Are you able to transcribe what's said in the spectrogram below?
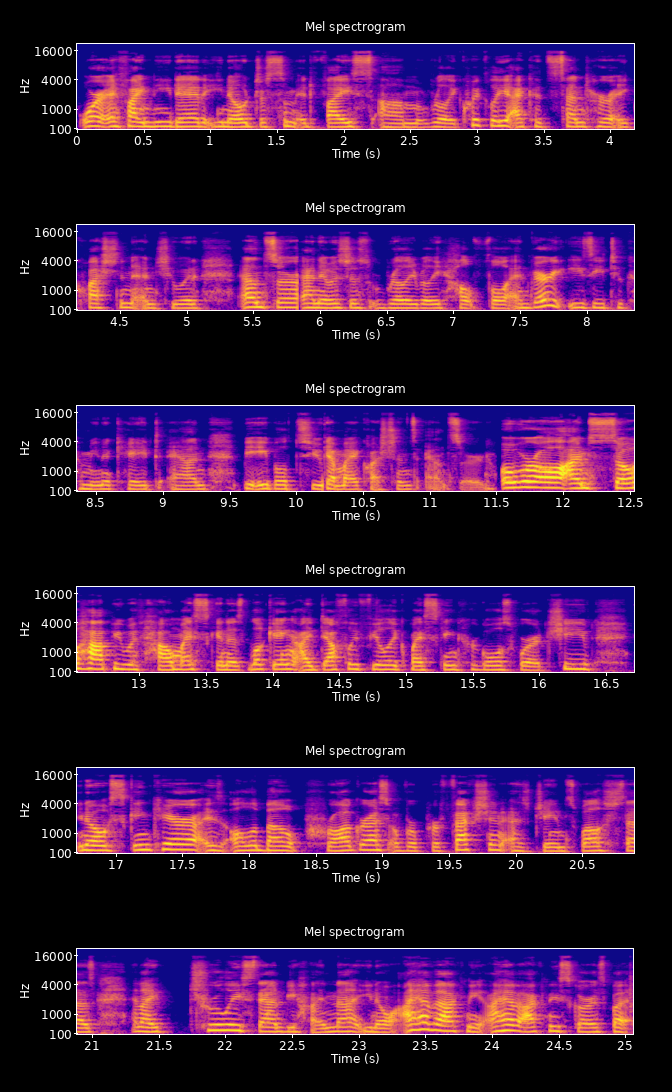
or if I needed, you know, just some advice. Um, um, really quickly. I could send her a question and she would answer and it was just really, really helpful and very easy to communicate and be able to get my questions answered. Overall, I'm so happy with how my skin is looking. I definitely feel like my skincare goals were achieved. You know, skincare is all about progress over perfection, as James Welsh says, and I truly stand behind that. You know, I have acne, I have acne scars, but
